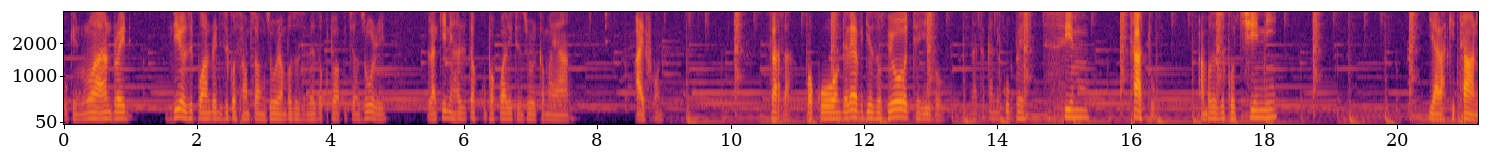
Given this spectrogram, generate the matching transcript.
Ukinunua Android, ndio zipo Android, ziko Samsung nzuri ambazo zinaweza kutoa picha nzuri, lakini hazitakupa quality nzuri kama ya iPhone. Sasa kwa kuongelea vigezo vyote hivyo, nataka nikupe simu tatu ambazo ziko chini ya laki tano.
